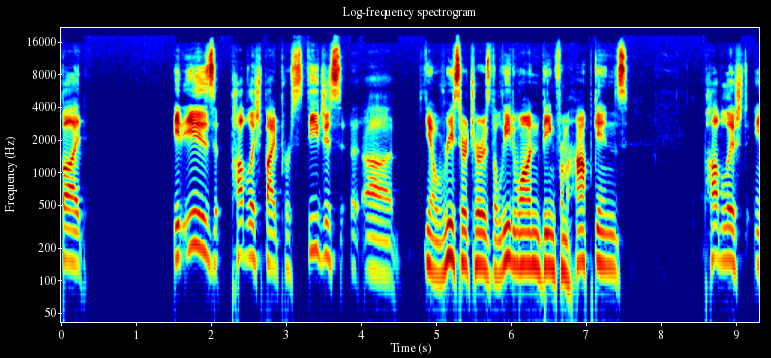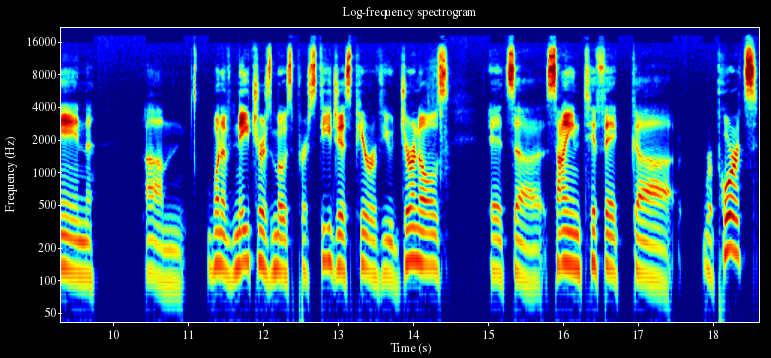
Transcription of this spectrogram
but it is published by prestigious uh, you know researchers. The lead one being from Hopkins, published in um, one of Nature's most prestigious peer-reviewed journals. It's uh, scientific uh, reports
